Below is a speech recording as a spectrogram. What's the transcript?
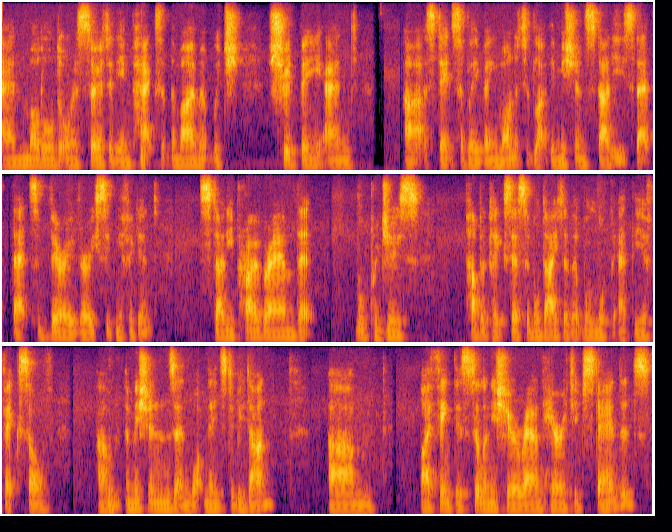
and modelled or asserted impacts at the moment, which should be and are ostensibly being monitored, like the emission studies. That that's a very very significant study program that will produce publicly accessible data that will look at the effects of um, emissions and what needs to be done. Um, I think there's still an issue around heritage standards.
